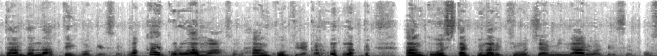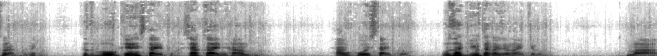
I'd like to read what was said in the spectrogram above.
だんだんなっていくわけですよ。若い頃はまあ、その反抗期だから、なんか、反抗したくなる気持ちはみんなあるわけですよ。おそらくね。ちょっと冒険したいとか、社会に反反抗したいと。尾崎豊じゃないけど。まあ、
